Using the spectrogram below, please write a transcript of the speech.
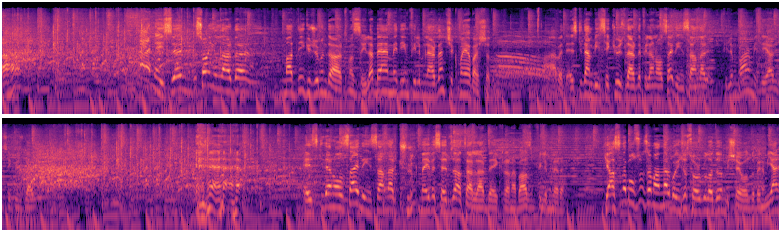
Aha. Her neyse son yıllarda maddi gücümün de artmasıyla beğenmediğim filmlerden çıkmaya başladım. Evet eskiden 1800'lerde falan olsaydı insanlar... Film var mıydı ya 1800'lerde? Eskiden olsaydı insanlar çürük meyve sebze atarlardı ekrana bazı filmlere. Ki aslında bu uzun zamanlar boyunca sorguladığım bir şey oldu benim. Yani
